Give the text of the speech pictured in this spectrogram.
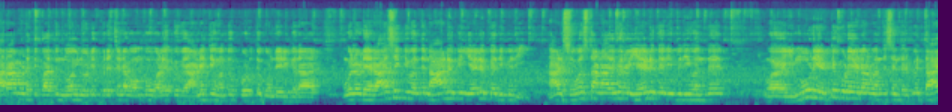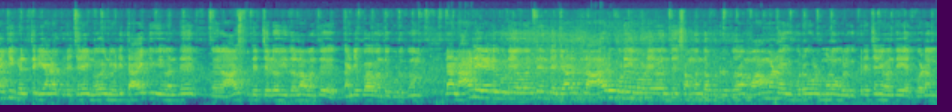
ஆறாம் இடத்தை பார்த்து நோய் நொடி பிரச்சனை வம்பு வழக்கு அனைத்தையும் வந்து கொடுத்து கொண்டிருக்கிறார். உங்களுடைய ராசிக்கு வந்து நாலுக்கு ஏழுக்கு அதிபதி. நாலு சுகஸ்தானாதிபர் ஏழுக்கு அதிபதி வந்து மூணு எட்டு குடையினர் வந்து சேர்ந்திருக்கு. தாய்க்கு ஹெல்த்தரியான பிரச்சனை நோய் நொடி தாய்க்கு வந்து ஆஸ்பத்திரி செலவு இதெல்லாம் வந்து கண்டிப்பாக வந்து கொடுக்கும். நான் நாலு ஏழு குடைய வந்து இந்த ஜாலத்தில் ஆறு குடையினுடைய வந்து சம்மந்தப்பட்டிருப்பதால் மாமனாகி உறவுகள் மூலம் உங்களுக்கு பிரச்சனை வந்து ஏற்படும்.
